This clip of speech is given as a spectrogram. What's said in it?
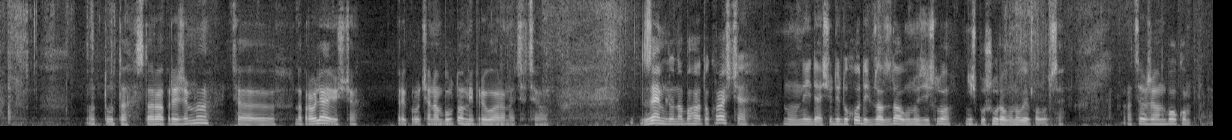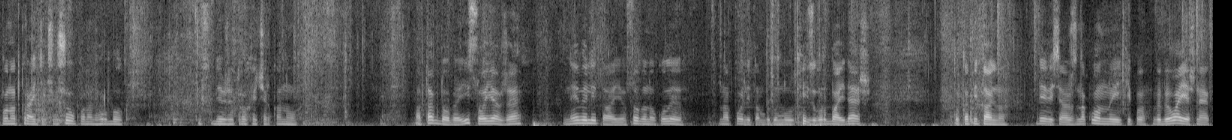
от тут стара прижимна, ця е, направляюча, прикручена болтом і приварена ця цього. Землю набагато краще, ну не йде, сюди доходить, взад здав, воно зійшло, ніж пошура, воно випало все. А це вже он боком понад край тільки йшов, понад горбок. І сюди вже трохи черканув. А так добре, і соя вже не вилітає. Особливо коли на полі там буду молотий з горба йдеш, то капітально. Дивишся, аж з наклонної, типу, вибиваєш нек.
